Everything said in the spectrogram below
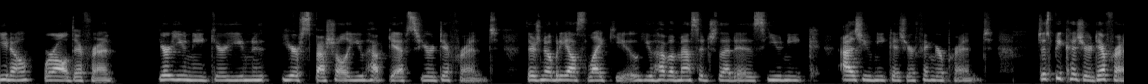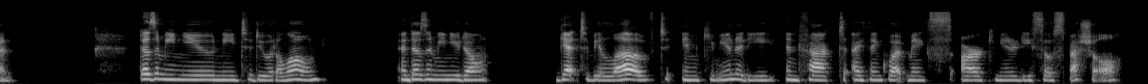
you know we're all different. You're unique you're uni- you're special you have gifts you're different. There's nobody else like you. You have a message that is unique as unique as your fingerprint. Just because you're different doesn't mean you need to do it alone and doesn't mean you don't get to be loved in community. In fact, I think what makes our community so special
